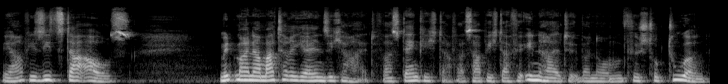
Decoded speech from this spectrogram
Ja, wie sieht's da aus? Mit meiner materiellen Sicherheit. Was denke ich da? Was habe ich da für Inhalte übernommen, für Strukturen?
